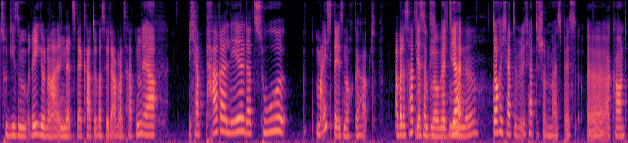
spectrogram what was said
zu diesem regionalen Netzwerk hatte, was wir damals hatten. Ja. Ich habe parallel dazu MySpace noch gehabt. Aber das hattest Das glaube bei ich, dir- nie, ne? Doch, ich hatte, ich hatte schon einen MySpace-Account.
